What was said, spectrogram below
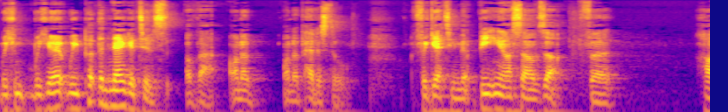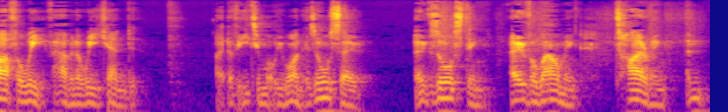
we can, we can, we put the negatives of that on a, on a pedestal forgetting that beating ourselves up for half a week for having a weekend of eating what we want is also exhausting, overwhelming, tiring, and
